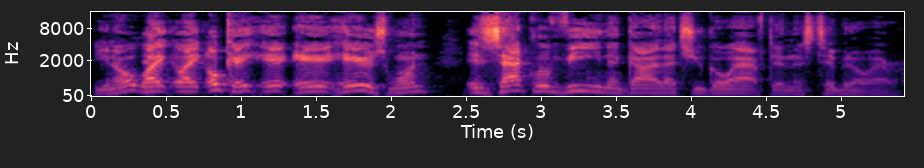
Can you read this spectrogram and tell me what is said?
You know, like like okay, here, here, here's one. Is Zach LaVine a guy that you go after in this Thibodeau era?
